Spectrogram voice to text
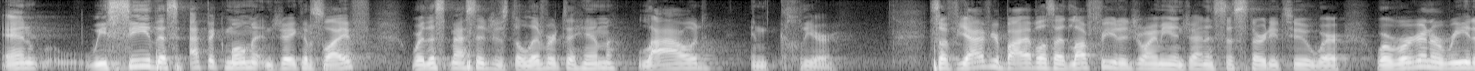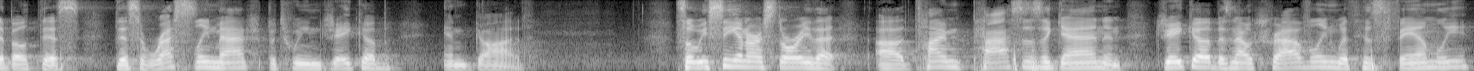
And we see this epic moment in Jacob's life where this message is delivered to him loud and clear. So, if you have your Bibles, I'd love for you to join me in Genesis 32, where, where we're going to read about this, this wrestling match between Jacob and God. So, we see in our story that uh, time passes again, and Jacob is now traveling with his family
